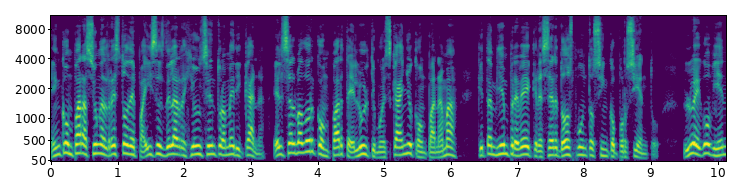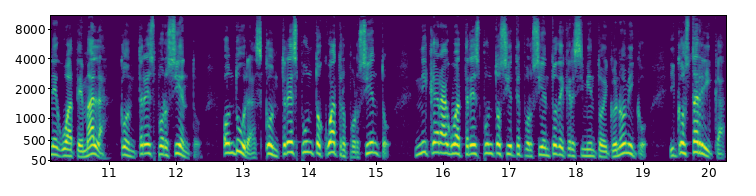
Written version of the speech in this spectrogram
En comparación al resto de países de la región centroamericana, El Salvador comparte el último escaño con Panamá, que también prevé crecer 2.5%. Luego viene Guatemala, con 3%, Honduras con 3.4%, Nicaragua 3.7% de crecimiento económico y Costa Rica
